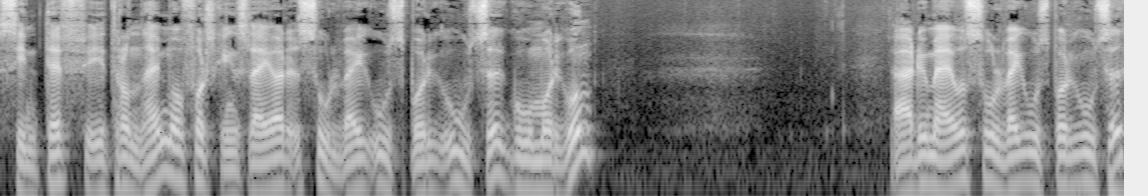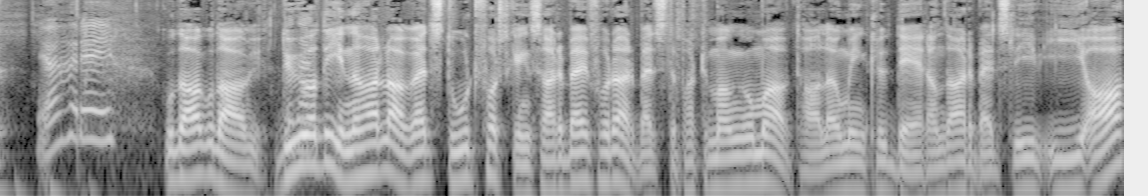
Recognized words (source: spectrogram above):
Sintef i Trondheim og forskningsleder Solveig Osborg Ose, god morgen. Er du med oss, Solveig Osborg Ose? Ja, her er jeg. God dag, god dag. Du og dine har laga et stort forskningsarbeid for Arbeidsdepartementet om avtale om inkluderende arbeidsliv, IA,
